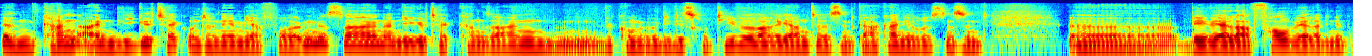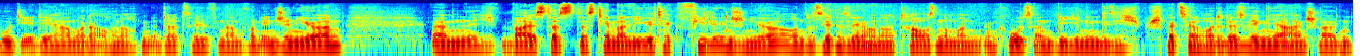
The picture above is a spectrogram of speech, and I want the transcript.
ähm, kann ein Legal Tech-Unternehmen ja folgendes sein. Ein Legal Tech kann sein, wir kommen über die disruptive Variante, es sind gar keine Juristen, es sind äh, B-Wähler, V-Wähler, die eine gute Idee haben oder auch noch mit dazu Hilfen haben von Ingenieuren ähm, ich weiß, dass das Thema Legal Tech viele Ingenieure auch interessiert, deswegen auch noch draußen nochmal einen Gruß an diejenigen, die sich speziell heute deswegen hier einschalten,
